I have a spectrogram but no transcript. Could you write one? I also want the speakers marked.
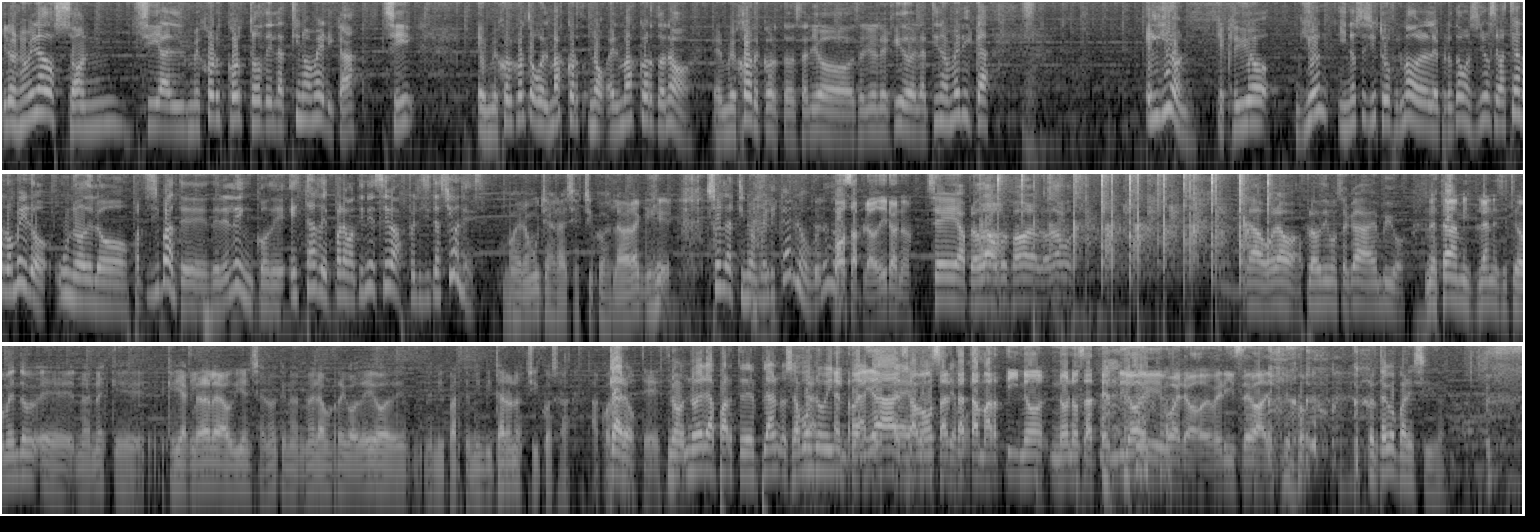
Speaker 1: Y los nominados son, sí, al mejor corto de Latinoamérica, sí. El mejor corto o el más corto, no, el más corto no, el mejor corto salió, salió elegido de Latinoamérica. El guion que escribió guion y no sé si estuvo filmado, ahora le preguntamos al señor Sebastián Romero, uno de los participantes del elenco de Es tarde para matiné. Seba, felicitaciones.
Speaker 2: Bueno, muchas gracias chicos, la verdad que...
Speaker 1: ¿Sos latinoamericano, boludo?
Speaker 3: ¿Vamos a aplaudir o no?
Speaker 1: Sí, aplaudamos, por favor, aplaudamos. Bravo, bravo, aplaudimos acá en vivo.
Speaker 2: No estaba en mis planes en este momento, eh, no, no es que quería aclararle a la audiencia, ¿no? que no, no era un regodeo de, de mi parte, me invitaron los chicos a, a contar
Speaker 4: Claro,
Speaker 2: este, este-
Speaker 4: no, no era parte del plan, o sea, vos
Speaker 2: Claro.
Speaker 4: no viniste.
Speaker 3: En realidad
Speaker 4: a que te
Speaker 3: llamamos al. Tata Martino, no nos atendió y bueno, vení Seba, dijo.
Speaker 2: Conté algo parecido.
